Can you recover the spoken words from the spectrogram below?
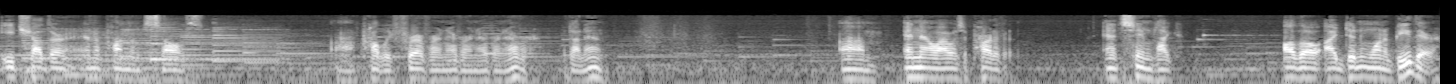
each other and upon themselves, uh, probably forever and ever and ever and ever, without end. Um, and now I was a part of it. And it seemed like, although I didn't want to be there,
